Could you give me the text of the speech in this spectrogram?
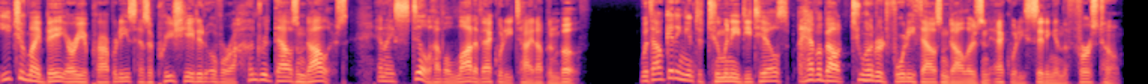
Each of my Bay Area properties has appreciated over $100,000, and I still have a lot of equity tied up in both. Without getting into too many details, I have about $240,000 in equity sitting in the first home.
